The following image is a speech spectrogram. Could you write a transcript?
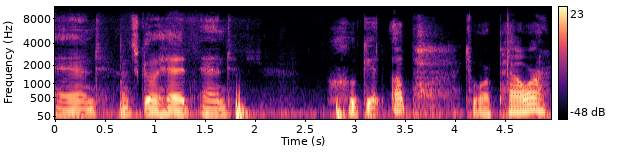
and let's go ahead and hook it up to our power.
